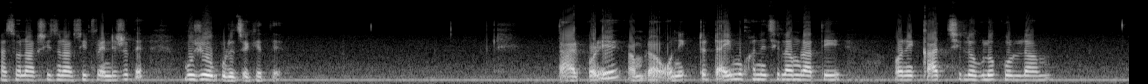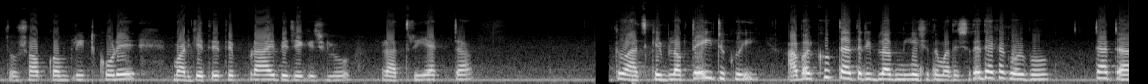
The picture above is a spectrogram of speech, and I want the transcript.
আর সোনাক্ষী, সোনাক্ষীর ফ্রেন্ডের সাথে বসেও পড়েছে খেতে। তারপরে আমরা অনেকটা টাইম ওখানে ছিলাম রাতে, অনেক কাজ ছিল, ওগুলো করলাম। তো সব কমপ্লিট করে বাড়ি যেতে যেতে প্রায় বেজে গেছিল রাত্রি একটা। তো আজকের ব্লগটা এইটুকুই। আবার খুব তাড়াতাড়ি ব্লগ নিয়ে এসে তোমাদের সাথে দেখা করব। টাটা।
